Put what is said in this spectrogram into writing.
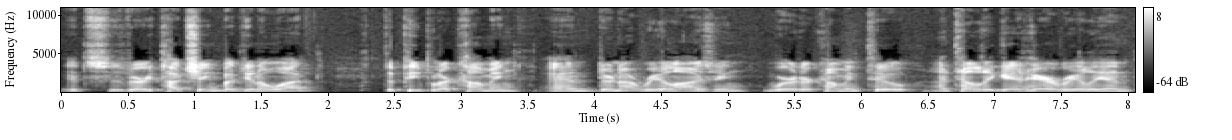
it's very touching but you know what the people are coming and they're not realizing where they're coming to until they get here really. And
